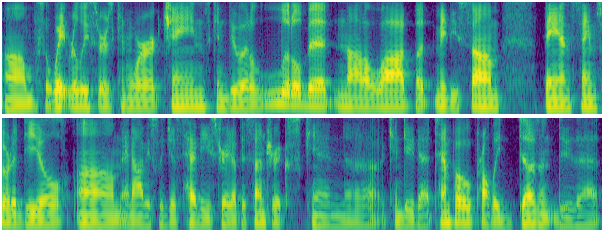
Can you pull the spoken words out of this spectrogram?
um, so weight releasers can work, chains can do it a little bit, not a lot, but maybe some. Bands, same sort of deal, um, and obviously just heavy straight up eccentrics can uh, can do that. Tempo probably doesn't do that,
